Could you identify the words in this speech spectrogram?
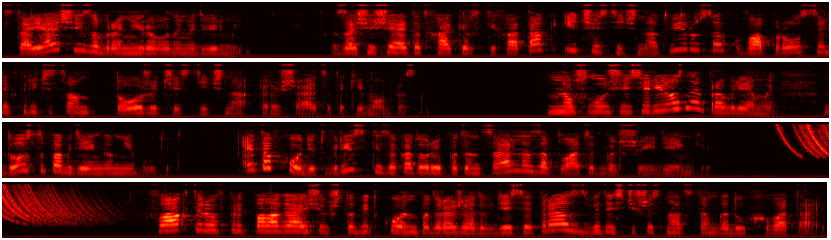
стоящие за бронированными дверьми. Защищает от хакерских атак и частично от вирусов, вопрос с электричеством тоже частично решается таким образом. Но в случае серьезной проблемы доступа к деньгам не будет. Это входит в риски, за которые потенциально заплатят большие деньги. Факторов, предполагающих, что биткоин подорожает в 10 раз в 2016 году, хватает.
